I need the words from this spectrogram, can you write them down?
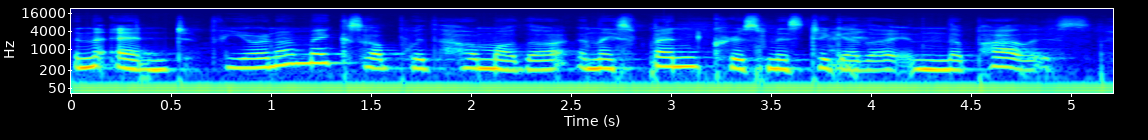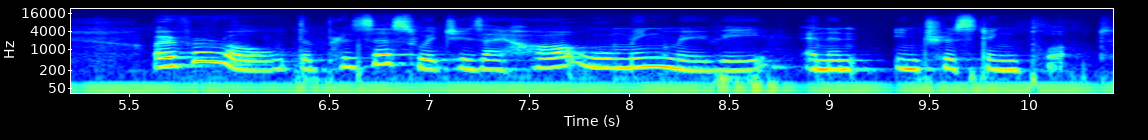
In the end, Fiona makes up with her mother and they spend Christmas together in the palace. Overall, The Princess Switch is a heartwarming movie and an interesting plot.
